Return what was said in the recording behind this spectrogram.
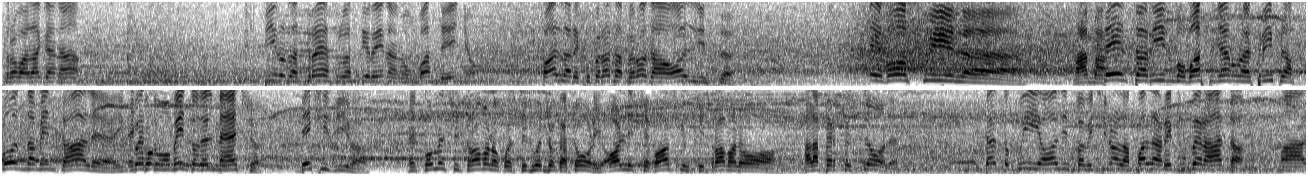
trova la Ganà il tiro da 3 sulla sirena non va a segno. Palla recuperata però da Hollis e Vosquil. Mamma. senza ritmo va a segnare una tripla fondamentale in e questo momento del match decisiva è come si trovano questi due giocatori. Hollis e Boschi si trovano alla perfezione. Intanto qui Hollis va vicino alla palla recuperata, ma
